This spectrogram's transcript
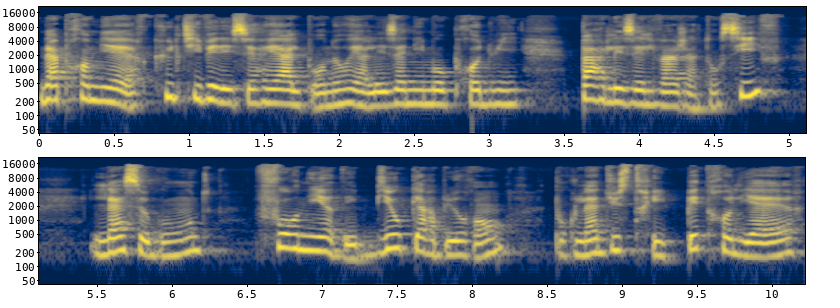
La première, cultiver des céréales pour nourrir les animaux produits par les élevages intensifs. La seconde, fournir des biocarburants pour l'industrie pétrolière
